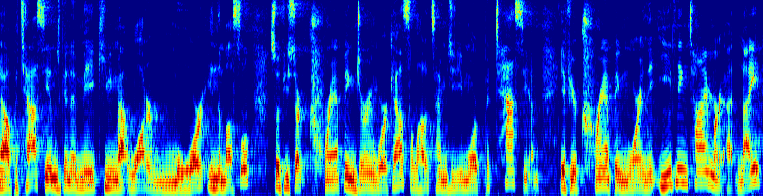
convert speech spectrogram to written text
Now, potassium is going to make keeping that water more in the muscle. So if you start cramping during workouts, a lot of times you need more potassium. If you're cramping more in the evening time or at night,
